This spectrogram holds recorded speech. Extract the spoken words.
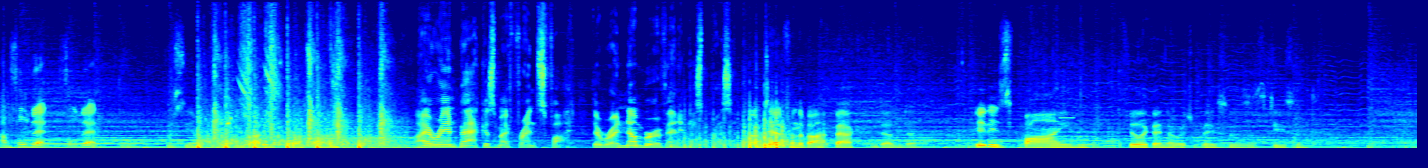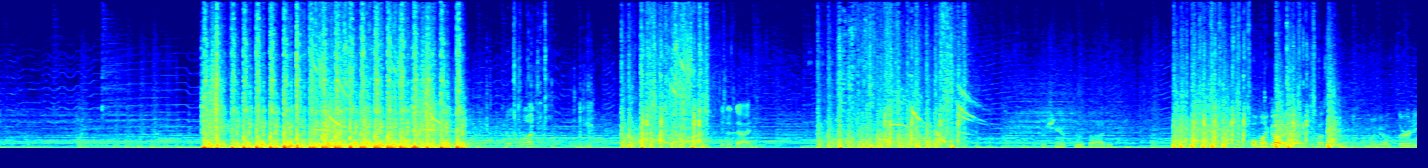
I'm full dead, full dead. You see him pushing bodies on him? I ran back as my friends fought. There were a number of enemies present. I'm dead from the ba back. I'm dead, I'm dead. It is fine. I feel like I know which base is. It's decent. Killed one. Gonna die. Pushing up to the body. Oh my god, I got a custom. Oh my god, 30.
